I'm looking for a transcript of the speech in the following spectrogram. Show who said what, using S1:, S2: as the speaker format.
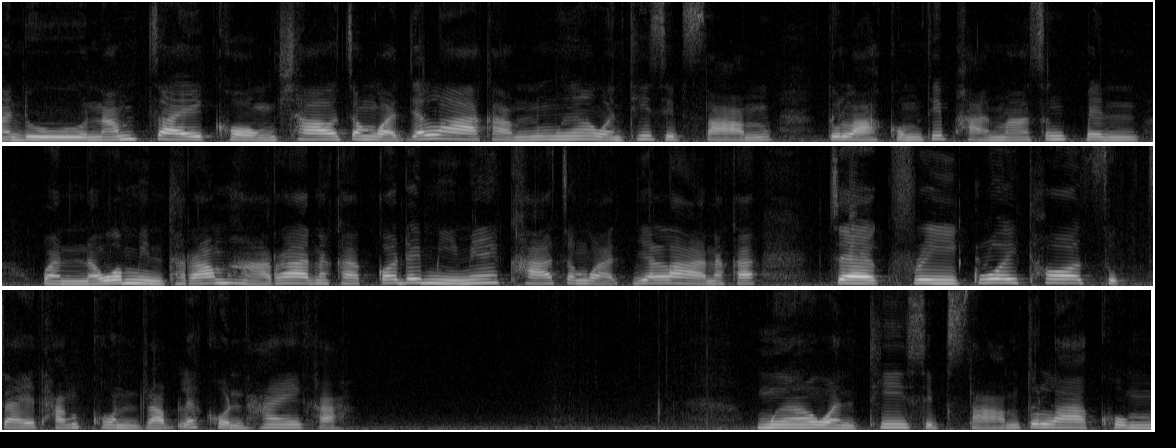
S1: มาดูน้ำใจของชาวจังหวัดยะลาค่ะเมื่อวันที่ 13 ตุลาคมที่ผ่านมา ซึ่งเป็นวันนวมินทรมหาราชนะคะ ก็ได้มีแม่ค้าจังหวัดยะลานะคะ แจกฟรีกล้วยทอดสุขใจทั้งคนรับและคนให้ค่ะ เมื่อวันที่ 13 ตุลาคม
